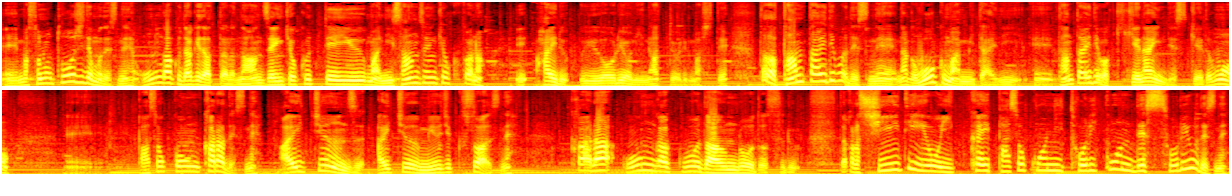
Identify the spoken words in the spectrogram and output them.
えー、まあ、その当時でもですね音楽だけだったら何千曲っていう、まあ、23000曲かな入る容量になっておりましてただ単体ではですねなんかウォークマンみたいに、えー、単体では聴けないんですけれども、えパソコンからですね iTunes、iTunes Music Store ですねから音楽をダウンロードする。だから CD を1回パソコンに取り込んでそれをですね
